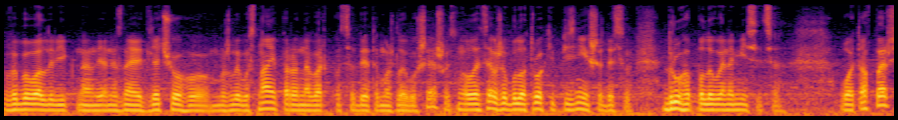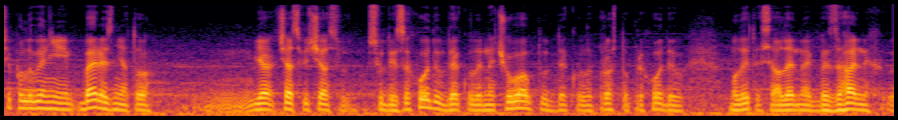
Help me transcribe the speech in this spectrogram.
вибивали вікна, я не знаю для чого, можливо, снайпера наверх посадити, можливо, ще щось. Ну, але це вже було трохи пізніше, десь друга половина місяця. От. А в першій половині березня то я час від часу сюди заходив, деколи ночував тут, деколи просто приходив молитися, але ну, якби загальних е,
